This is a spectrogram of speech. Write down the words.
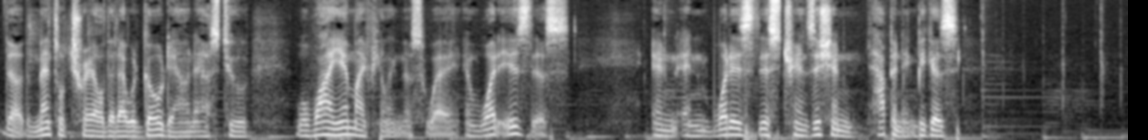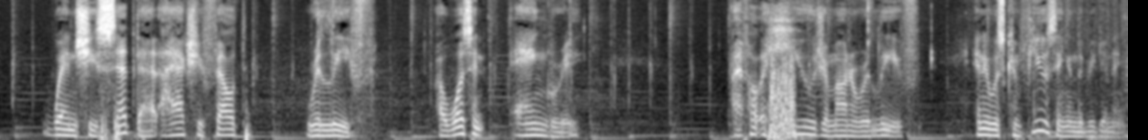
the the mental trail that I would go down as to, well, why am I feeling this way, and what is this, and and what is this transition happening? Because when she said that, I actually felt relief. I wasn't angry. I felt a huge amount of relief. And it was confusing in the beginning.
